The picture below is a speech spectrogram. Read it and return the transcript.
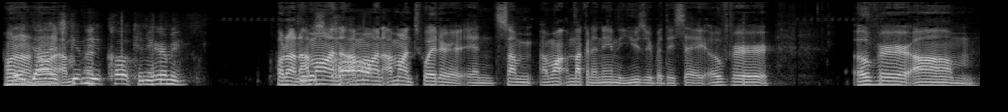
Hold hey on, guys, hold on. give me a call. Can you hear me? Hold on, Give I'm on. Call. I'm on. I'm on Twitter, and some. I'm, I'm not going to name the user, but they say over, over um,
